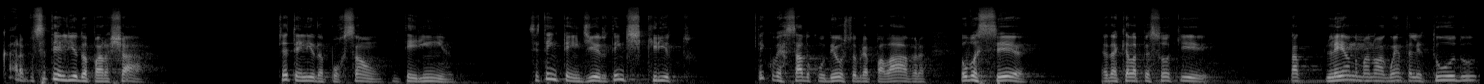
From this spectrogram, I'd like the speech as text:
Cara, você tem lido a Paraxá? Você tem lido a porção inteirinha? Você tem entendido, tem escrito, tem conversado com Deus sobre a palavra? Ou você é daquela pessoa que está lendo, mas não aguenta ler tudo?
